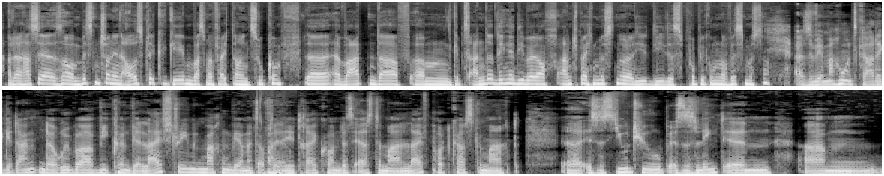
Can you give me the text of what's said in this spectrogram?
Aber dann hast du ja auch ein bisschen schon den Ausblick gegeben, was man vielleicht noch in Zukunft äh, erwarten darf. Ähm, Gibt es andere Dinge, die wir noch ansprechen müssten oder die, die das Publikum noch wissen müsste? Also wir machen uns gerade Gedanken darüber, wie können wir Livestreaming machen. Wir haben jetzt auf ah, der ja. D3Con das erste Mal einen Live-Podcast gemacht. Äh, ist es YouTube? Ist es LinkedIn? Ähm,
